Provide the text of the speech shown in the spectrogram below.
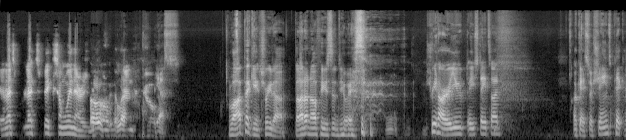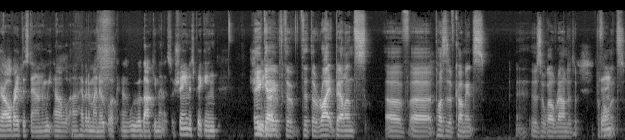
Yeah, let's let's pick some winners Oh, let- end the. Yes. Well, I'm picking Sridhar, but I don't know if he's in the US. Sridhar, are you are you stateside? Okay, so Shane's pick here. I'll write this down and we I'll uh, have it in my notebook and we will document it. So Shane is picking. he gave the, the the right balance of uh, positive comments. It was a well-rounded performance.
